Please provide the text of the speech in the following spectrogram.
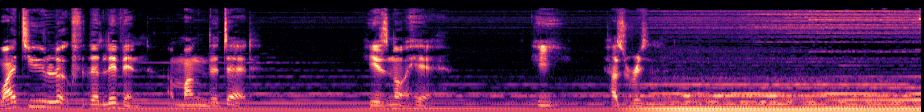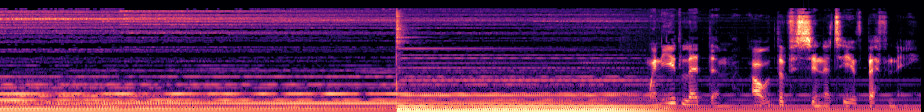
Why do you look for the living among the dead? He is not here. He has risen. When he had led them out of the vicinity of Bethany,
